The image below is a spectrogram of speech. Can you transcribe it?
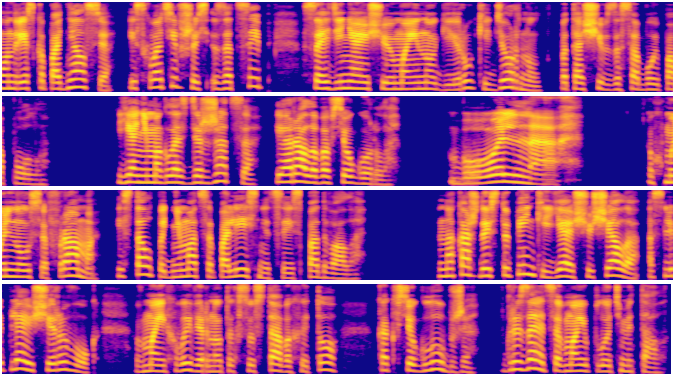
Он резко поднялся и, схватившись за цепь, соединяющую мои ноги и руки, дернул, потащив за собой по полу. Я не могла сдержаться и орала во все горло. «Больно!» Ухмыльнулся Фрама и стал подниматься по лестнице из подвала. На каждой ступеньке я ощущала ослепляющий рывок в моих вывернутых суставах и то, как все глубже вгрызается в мою плоть металл.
